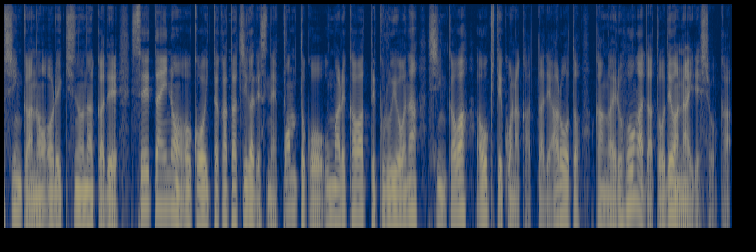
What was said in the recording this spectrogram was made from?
進化の歴史の中で生態のこういった形がですねポンとこう生まれ変わってくるような進化進化は起きてこなかったであろうと考える方が妥当ではないでしょうか。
